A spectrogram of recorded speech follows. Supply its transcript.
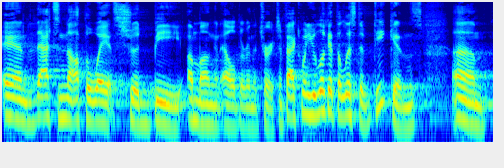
And that's not the way it should be among an elder in the church. In fact, when you look at the list of deacons, um,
